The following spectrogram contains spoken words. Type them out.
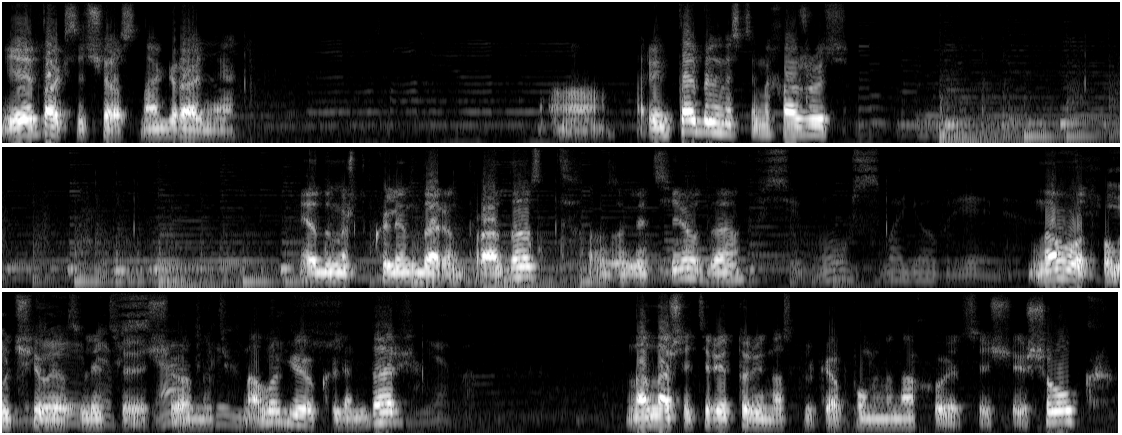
Я и так сейчас на грани а, рентабельности нахожусь. Я думаю, что календарь он продаст. Залетел, да. Всему свое время. Ну вот, получил я залетел еще одну технологию, календарь. На нашей территории, насколько я помню, находится еще и шелк.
